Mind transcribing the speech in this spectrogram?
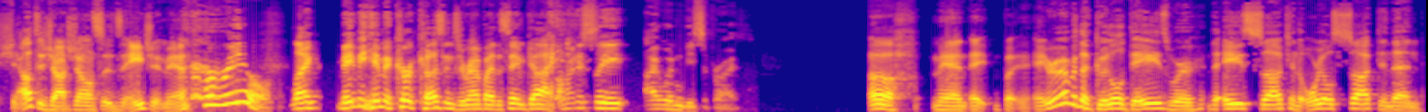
Shout out to Josh Johnson's agent, man. For real. Like maybe him and Kirk Cousins are ran by the same guy. Honestly, I wouldn't be surprised. Oh man, hey, but hey, remember the good old days where the A's sucked and the Orioles sucked, and then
